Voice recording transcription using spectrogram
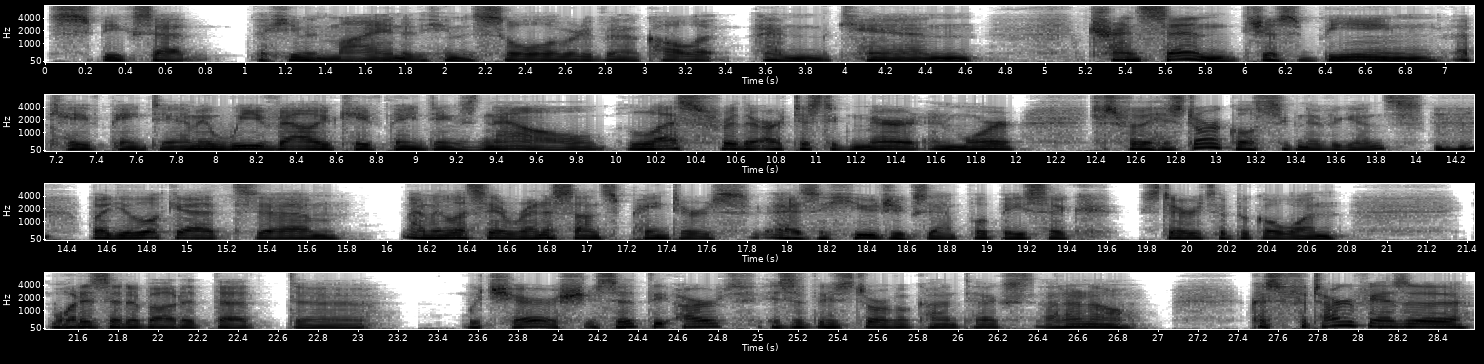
speaks at the human mind or the human soul or whatever you want to call it, and can transcend just being a cave painting. I mean, we value cave paintings now less for their artistic merit and more just for the historical significance. Mm-hmm. But you look at, um, I mean, let's say Renaissance painters as a huge example, basic, stereotypical one. What is it about it that uh, we cherish? Is it the art? Is it the historical context? I don't know. Because photography has a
